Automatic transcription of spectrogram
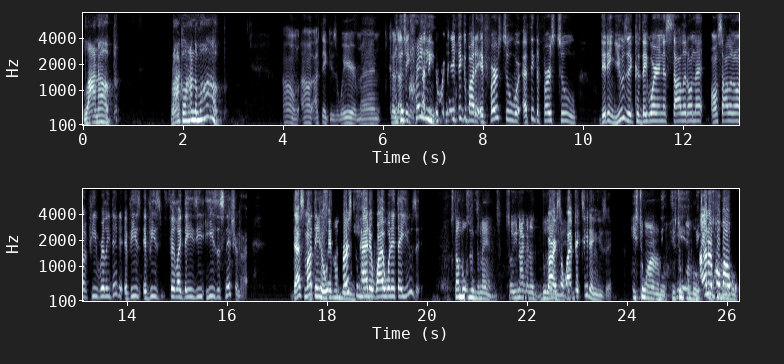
Lineup. Rock lined them up. I don't, I, don't, I think it's weird, man. Because Like, I it's think, I crazy. think the, you think about it, if first two were, I think the first two didn't use it because they weren't as solid on that on solid on if he really did it. If he's if he's feel like he's he's a snitch or not. That's my I thing. If the some first dudes- had it, why wouldn't they use it? Stumbles is his man's. So you're not gonna do that. All right, so anyway. why Big T didn't use it? He's too honorable. He's too Yeah, humble. He's Honorable too about humble.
